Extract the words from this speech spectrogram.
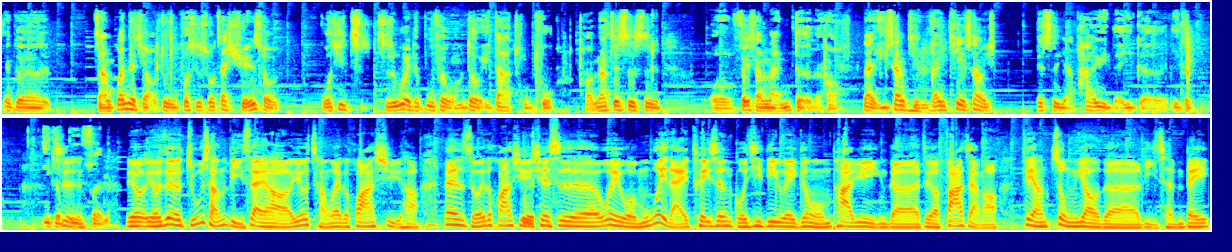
那个长官的角度，或是说在选手。国际职职位的部分，我们都有一大突破。好，那这次是呃非常难得的哈。那以上简单介绍一下，这是亚帕运的一个一个一个部分。有有这个主场的比赛哈，有场外的花絮哈。但是所谓的花絮，却是为我们未来推升国际地位跟我们帕运的这个发展啊，非常重要的里程碑。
